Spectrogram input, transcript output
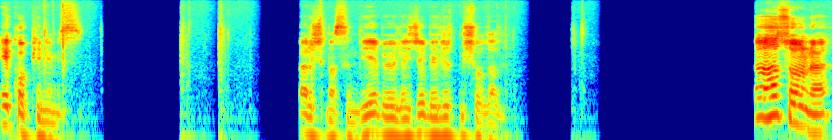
eko pinimiz. Karışmasın diye böylece belirtmiş olalım. Daha sonra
